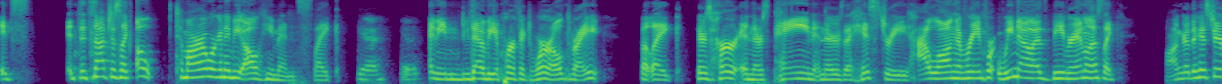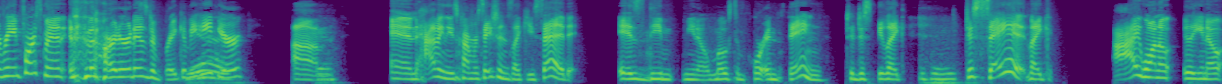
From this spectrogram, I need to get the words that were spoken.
it's it's not just like oh tomorrow we're going to be all humans like yeah, yeah. I mean that would be a perfect world right but like there's hurt and there's pain and there's a history. How long of reinforcement? We know as behavior analysts, like longer the history of reinforcement, the harder it is to break a behavior. Yeah. Um, yeah. And having these conversations, like you said, is the you know most important thing to just be like, mm-hmm. just say it. Like I want to, you know,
